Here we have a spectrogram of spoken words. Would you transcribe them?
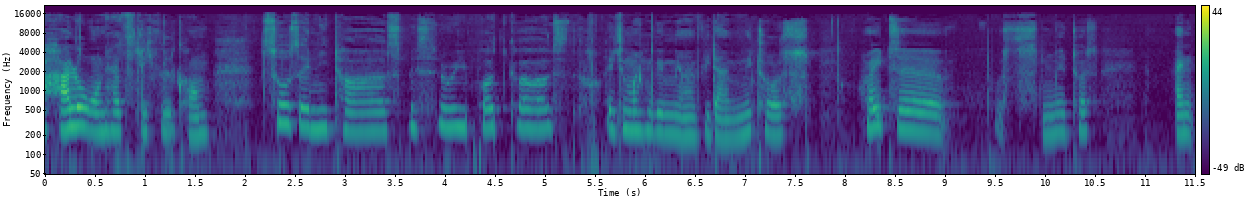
Ah, hallo und herzlich willkommen zu Senitas Mystery Podcast. Heute machen wir mir wieder einen Mythos. Heute, was ist ein Mythos? Ein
